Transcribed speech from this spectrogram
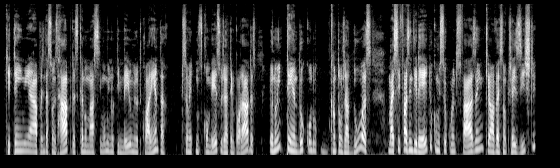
que tem apresentações rápidas, que é no máximo um minuto e meio, um minuto e quarenta, principalmente nos começos das temporadas, eu não entendo quando cantam já duas, mas se fazem direito, como os suculentos fazem, que é uma versão que já existe,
